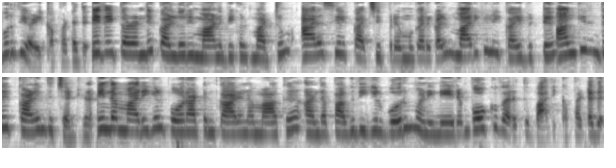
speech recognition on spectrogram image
உறுதியளிக்கப்பட்டது. இதைத் தொடர்ந்து கல்லூரி மாணவிகள் மற்றும் அரசியல் கட்சி பிரமுகர்கள் மறியலை கைவிட்டு அங்கிருந்து கலைந்து சென்றனர். இந்த மறியல் போராட்டம் காரணமாக அந்த பகுதியில் ஒரு மணி நேரம் போக்குவரத்து பாதிக்கப்பட்டது.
